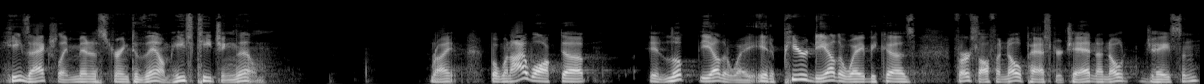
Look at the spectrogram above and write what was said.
He's actually ministering to them. He's teaching them. Right? But when I walked up, it looked the other way. It appeared the other way because first off, I know Pastor Chad and I know Jason.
